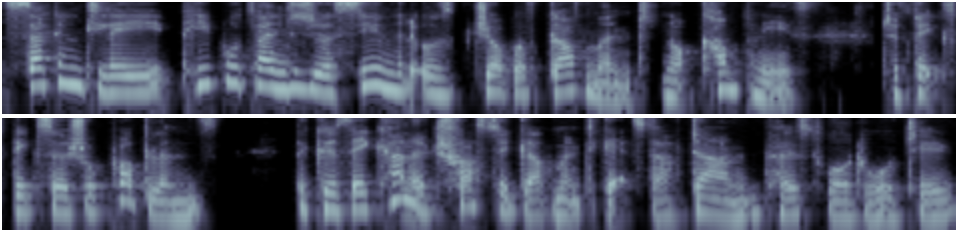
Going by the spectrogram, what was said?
Secondly, people tended to assume that it was job of government, not companies, to fix big social problems because they kind of trusted government to get stuff done post World War II.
